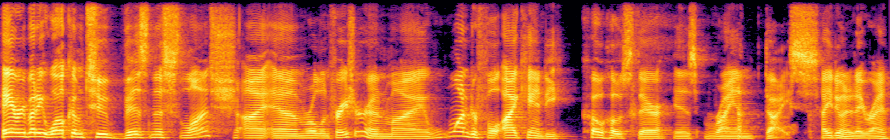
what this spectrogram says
Hey, everybody, welcome to Business Lunch. I am Roland Frasier, and my wonderful eye candy co-host there is Ryan Deiss. How you doing today, Ryan?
